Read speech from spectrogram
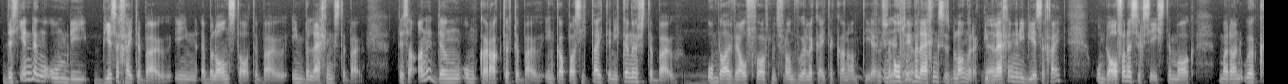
dis een ding om die besigheid te bou en 'n balansstaat te bou en beleggings te bou. Dis 'n ander ding om karakter te bou en kapasiteit in die kinders te bou om daai welvaart met verantwoordelikheid te kan hanteer. Verseker, en albei ja. beleggings is belangrik. Die ja. belegging in die besigheid om daarvan 'n sukses te maak, maar dan ook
